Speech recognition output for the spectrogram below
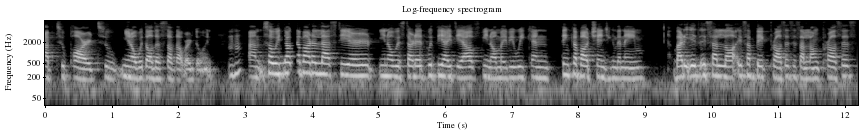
up to par to you know with all the stuff that we're doing. Mm-hmm. Um, so we talked about it last year. You know, we started with the idea of you know maybe we can think about changing the name but it, it's a lot it's a big process it's a long process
